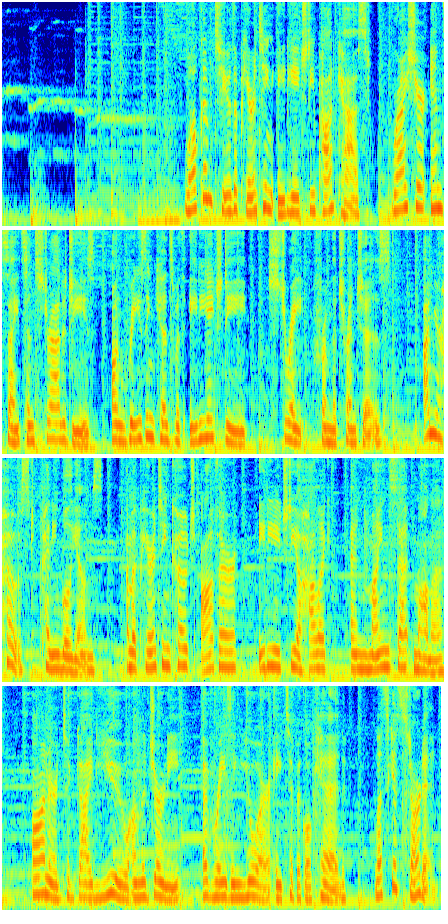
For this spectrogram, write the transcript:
Welcome to the Parenting ADHD podcast, where I share insights and strategies on raising kids with ADHD straight from the trenches. I'm your host, Penny Williams. I'm a parenting coach, author, ADHD aholic, and mindset mama, honored to guide you on the journey of raising your atypical kid. Let's get started.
